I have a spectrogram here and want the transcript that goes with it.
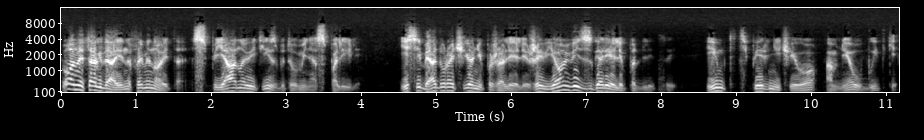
Вон и тогда, и на Фоминой-то, с пьяну ведь избы-то у меня спалили. И себя дурачье не пожалели, живьем ведь сгорели подлецы. Им-то теперь ничего, а мне убытки.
